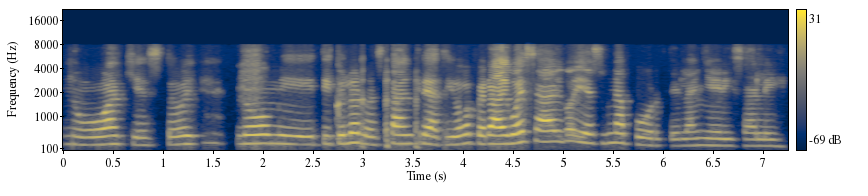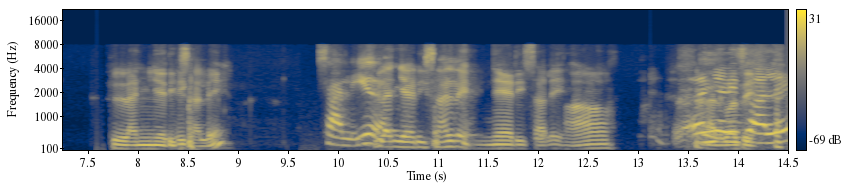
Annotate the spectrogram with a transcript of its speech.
No, aquí estoy. No, mi título no es tan creativo, pero algo es algo y es un aporte, la ñerizale. La ñerizale. Salida. La ñerizale. Ñeri sale. Ah, así. Ñerizale,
